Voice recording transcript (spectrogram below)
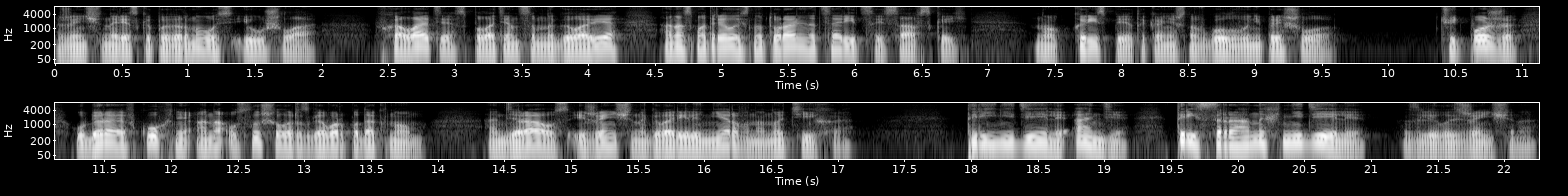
Женщина резко повернулась и ушла. В халате, с полотенцем на голове, она смотрелась натурально царицей Савской. Но Криспи это, конечно, в голову не пришло. Чуть позже, убирая в кухне, она услышала разговор под окном. Андираус и женщина говорили нервно, но тихо. «Три недели, Анди! Три сраных недели!» — злилась женщина.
